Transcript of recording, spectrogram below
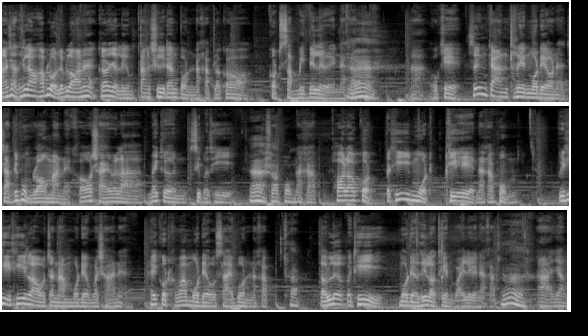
ลังจากที่เราอัพโหลดเรียบร้อยเนี่ยก็อย่าลืมตั้งชื่อด้านบนนะครับ แล้วก็กด submit ได้เลยนะครับอ่าอะโอเค ซึ่งการเทรนโมเดลเนี่ยจากที่ผมลองมันเนี่ยเขาก็ใช้เวลาไม่เกิน 10นาทีอ่าครับผมนะครับพอเรากดไปที่โหมด create นะครับผมวิธีที่เราจะนำโมเดลมาใช้เนี่ยให้กดคำว่าโมเดลซ้ายบนนะครับครับ เราเลือกไปที่โมเดลที่เราเทรนไว้เลยนะครับอ่าอ่าอย่าง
